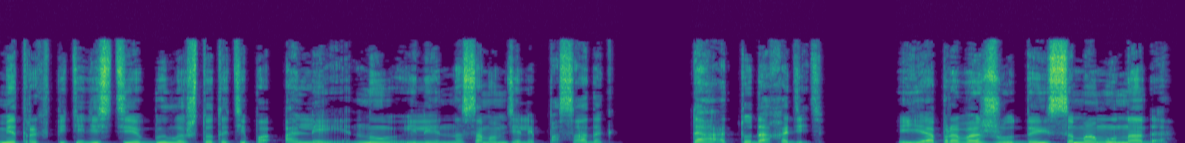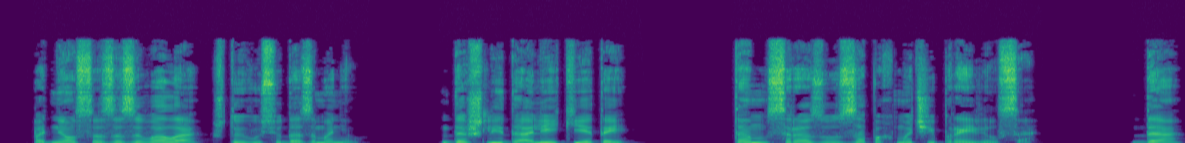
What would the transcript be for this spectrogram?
Метрах в пятидесяти было что-то типа аллеи, ну или на самом деле посадок. «Да, туда ходить». «Я провожу, да и самому надо», – поднялся зазывало, что его сюда заманил. Дошли до аллейки этой. Там сразу запах мочи проявился. Да,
